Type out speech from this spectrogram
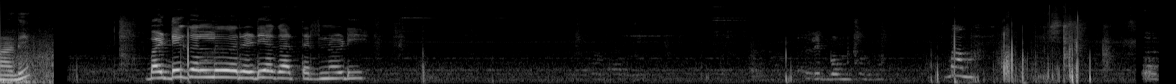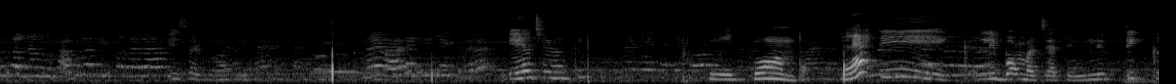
ಮಾಡಿ. ಬರ್ಡೇಗಲ್ಲು ರೆಡಿ ಆಗತ್ತಾರೆ ನೋಡಿ. ಲಿಪ್ ಬಾಂಬ್ ಅಲ್ಲ ಲಿಪ್ ಬಾಂಬ್ ಹಚ್ಚಾತೀನಿ ಲಿಪ್ಟಿಕ್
